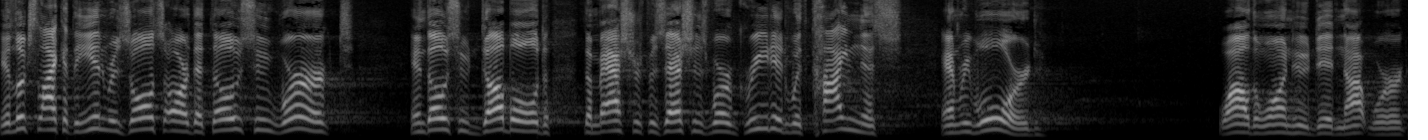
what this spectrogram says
It looks like at the end results are that those who worked and those who doubled the master's possessions were greeted with kindness and reward, while the one who did not work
